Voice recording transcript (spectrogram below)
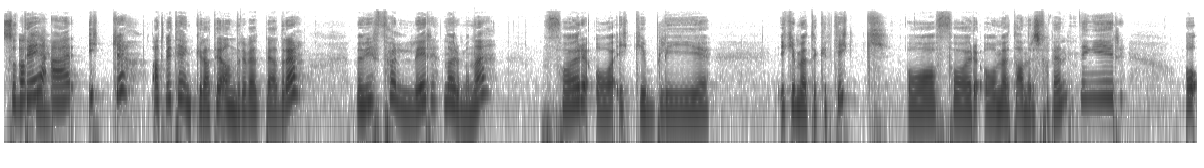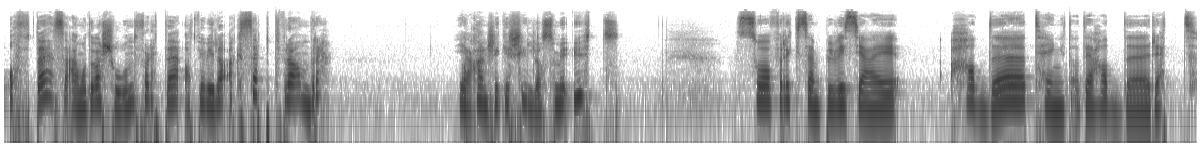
Så det er ikke at vi tenker at de andre vet bedre, men vi følger normene for å ikke bli Ikke møte kritikk, og for å møte andres forventninger. Og ofte så er motivasjonen for dette at vi vil ha aksept fra andre. Ja. Og kanskje ikke skille oss så mye ut. Så for eksempel hvis jeg hadde tenkt at jeg hadde rett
